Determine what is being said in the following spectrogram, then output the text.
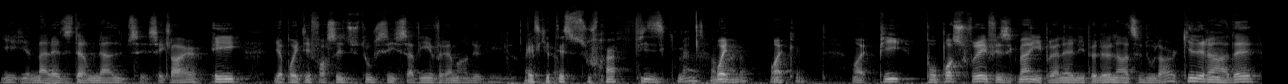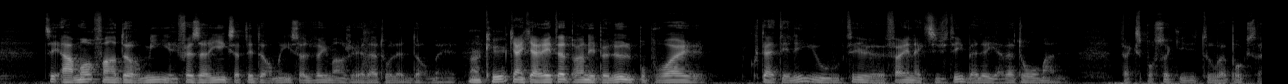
il, il a une maladie terminale, c'est clair. Et il n'a pas été forcé du tout, c'est- ça vient vraiment de lui. Est-ce qu'il était souffrant physiquement à ce Oui, moment-là? oui. Puis, pour pas souffrir physiquement, il prenait les pilules antidouleurs qui le rendaient tu sais, amorphe, endormi. Il faisait rien excepté dormir. Il se levait, il mangeait à la toilette, dormait. Quand il arrêtait de prendre les pilules pour pouvoir écouter la télé ou euh, faire une activité, ben là, il avait trop mal. Fait que c'est pour ça qu'il ne trouvait pas que ça.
